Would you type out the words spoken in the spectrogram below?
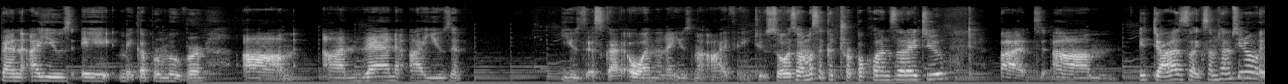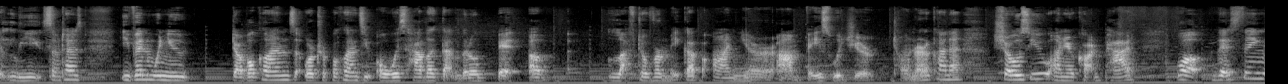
then I use a makeup remover um and then I use an use this guy. Oh and then I use my eye thing too. So it's almost like a triple cleanse that I do but um, it does like sometimes you know it leaves sometimes even when you double cleanse or triple cleanse you always have like that little bit of leftover makeup on your um, face which your toner kind of shows you on your cotton pad. Well this thing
